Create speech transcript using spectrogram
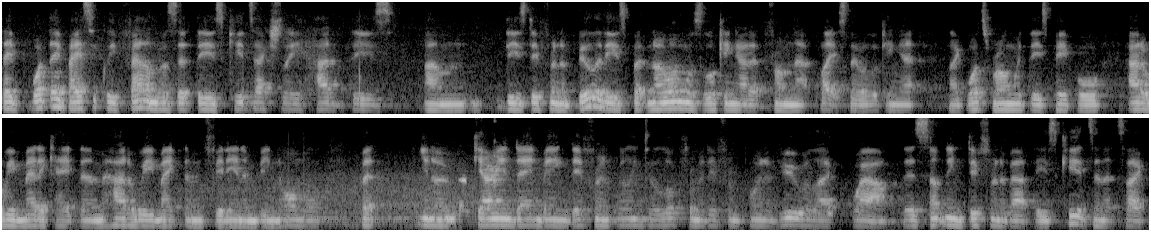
they what they basically found was that these kids actually had these um, these different abilities, but no one was looking at it from that place. They were looking at like, what's wrong with these people? How do we medicate them? How do we make them fit in and be normal? But you know, Gary and Dain being different, willing to look from a different point of view, were like, wow, there's something different about these kids. And it's like,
